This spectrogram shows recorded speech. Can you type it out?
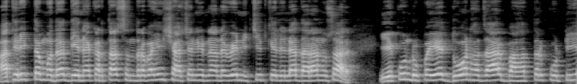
अतिरिक्त मदत देण्याकरता संदर्भहीन शासन निर्णयाने निश्चित केलेल्या दरानुसार एकूण रुपये दोन हजार बहात्तर कोटी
